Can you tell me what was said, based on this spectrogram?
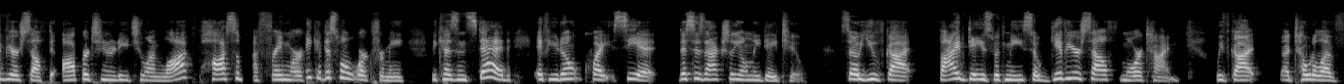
yourself the opportunity to unlock possible a framework. This won't work for me because instead, if you don't quite see it, this is actually only day two. So you've got five days with me. So give yourself more time. We've got a total of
